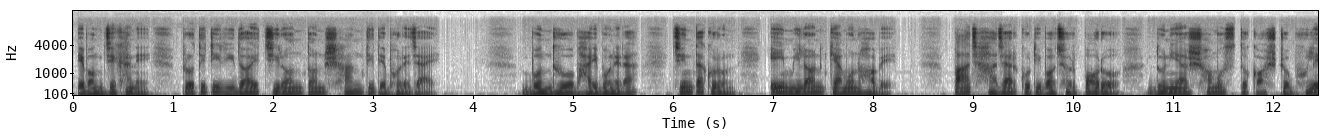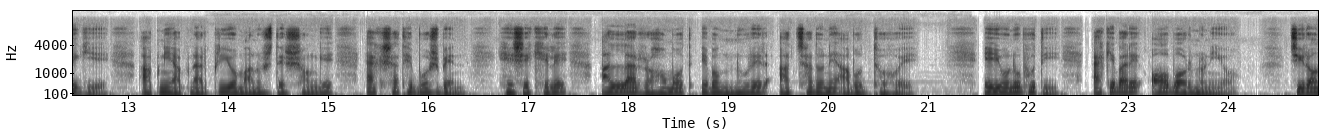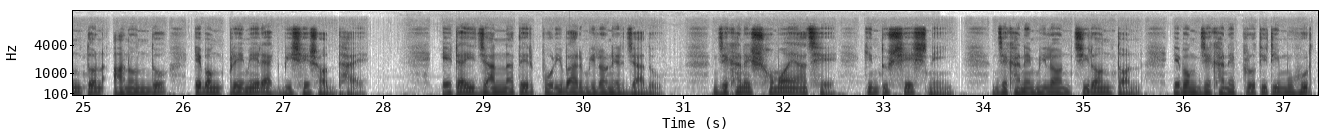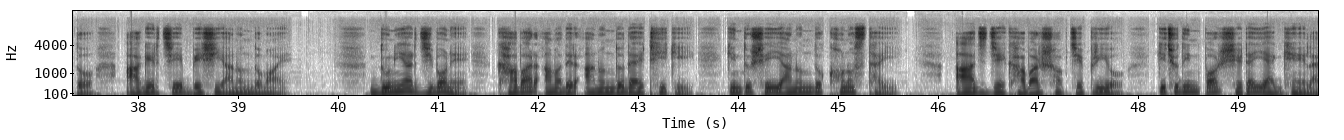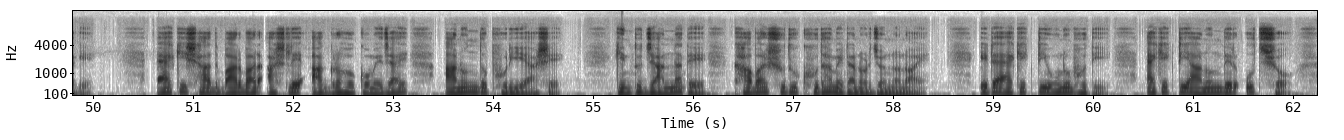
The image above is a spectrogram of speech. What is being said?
এবং যেখানে প্রতিটি হৃদয় চিরন্তন শান্তিতে ভরে যায়। বন্ধু ও ভাই বোনেরা চিন্তা করুন, এই মিলন কেমন হবে? পাঁচ হাজার কোটি বছর পরও দুনিয়ার সমস্ত কষ্ট ভুলে গিয়ে আপনি আপনার প্রিয় মানুষদের সঙ্গে একসাথে বসবেন, হেসে খেলে আল্লাহর রহমত এবং নূরের আচ্ছাদনে আবদ্ধ হয়ে। এই অনুভূতি একেবারে অবর্ণনীয়। চিরন্তন আনন্দ এবং প্রেমের এক বিশেষ অধ্যায়। এটাই জান্নাতের পরিবার মিলনের জাদু, যেখানে সময় আছে কিন্তু শেষ নেই, যেখানে মিলন চিরন্তন এবং যেখানে প্রতিটি মুহূর্ত আগের চেয়ে বেশি আনন্দময়। দুনিয়ার জীবনে খাবার আমাদের আনন্দ দেয় ঠিকই, কিন্তু সেই আনন্দ ক্ষণস্থায়ী। আজ যে খাবার সবচেয়ে প্রিয়, কিছুদিন পর সেটাই একঘেয়ে লাগে। একই স্বাদ বারবার আসলে আগ্রহ কমে যায়, আনন্দ ফুরিয়ে আসে। কিন্তু জান্নাতে খাবার শুধু ক্ষুধা মেটানোর জন্য নয়, এটা এক একটি অনুভূতি এক একটি আনন্দের উৎস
